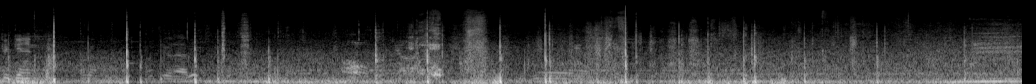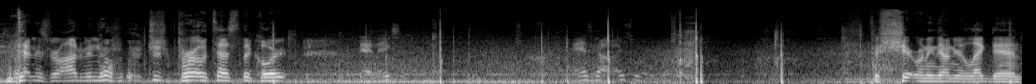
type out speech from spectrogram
Good game. Let's see what happens. Oh, Dennis Rodman, no, just protest the court. Yeah, Nick's. Man's got ice water. There's shit running down your leg, Dan.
